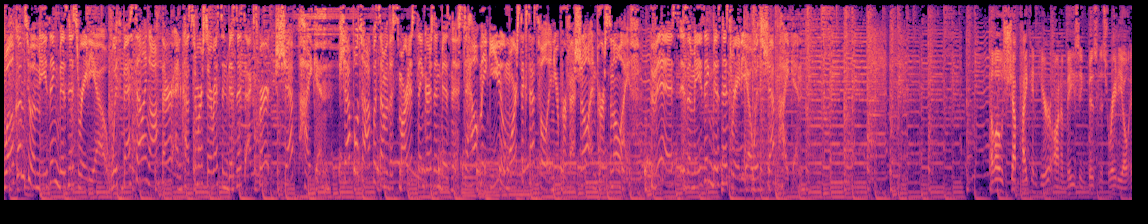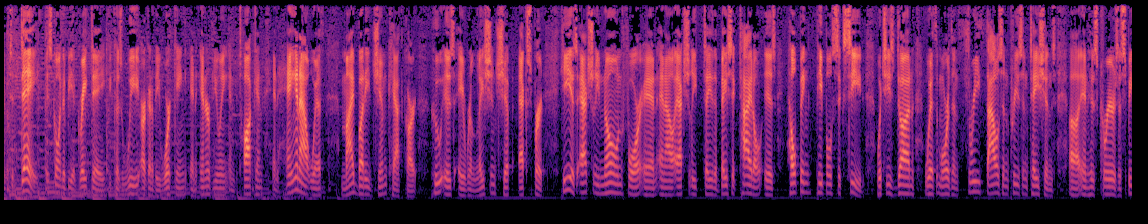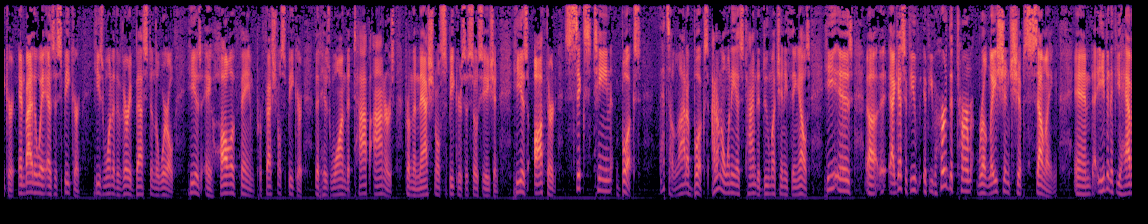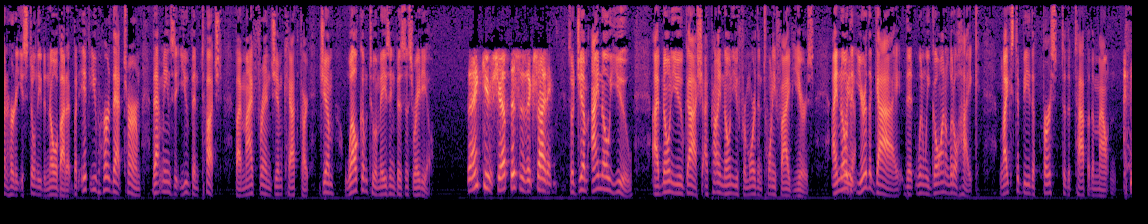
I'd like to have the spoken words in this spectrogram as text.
Welcome to Amazing Business Radio with best-selling author and customer service and business expert Shep Hyken. Shep will talk with some of the smartest thinkers in business to help make you more successful in your professional and personal life. This is Amazing Business Radio with Shep Hyken. Hello, Shep Hyken here on Amazing Business Radio, and today is going to be a great day because we are going to be working and interviewing and talking and hanging out with my buddy Jim Cathcart, who is a relationship expert. He is actually known for, and, and I'll actually say the basic title is Helping People Succeed, which he's done with more than 3,000 presentations uh, in his career as a speaker. And by the way, as a speaker, he's one of the very best in the world. He is a Hall of Fame professional speaker that has won the top honors from the National Speakers Association. He has authored 16 books that's a lot of books. I don't know when he has time to do much anything else. He is, uh, I guess, if you've if you've heard the term relationship selling, and even if you haven't heard it, you still need to know about it. But if you've heard that term, that means that you've been touched by my friend Jim Cathcart. Jim, welcome to Amazing Business Radio. Thank you, Shep. This is exciting. So, Jim, I know you. I've known you. Gosh, I've probably known you for more than twenty five years. I know oh, yeah. that you're the guy that when we go on a little hike likes to be the first to the top of the mountain.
